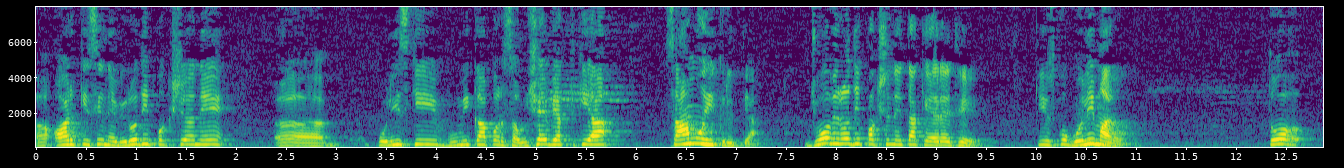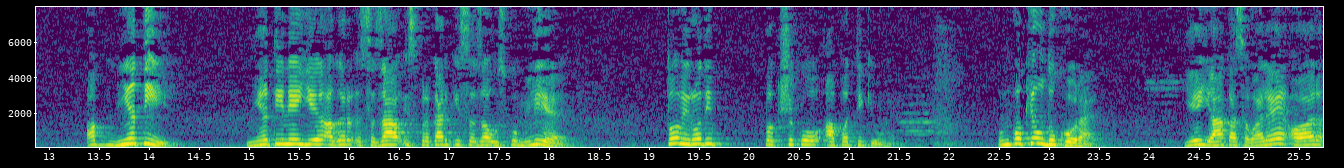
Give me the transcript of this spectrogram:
और किसी ने, विरोधी पक्ष ने पुलिस की भूमिका पर संशय व्यक्त किया सामूहिक रित्या जो विरोधी पक्ष नेता कह रहे थे कि इसको गोली मारो तो अब नियति नियति ने ये अगर सजा, इस प्रकार की सजा उसको मिली है तो विरोधी पक्ष को आपत्ति क्यों है? उनको क्यों दुख हो रहा है? ये यहाँ का सवाल है। और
